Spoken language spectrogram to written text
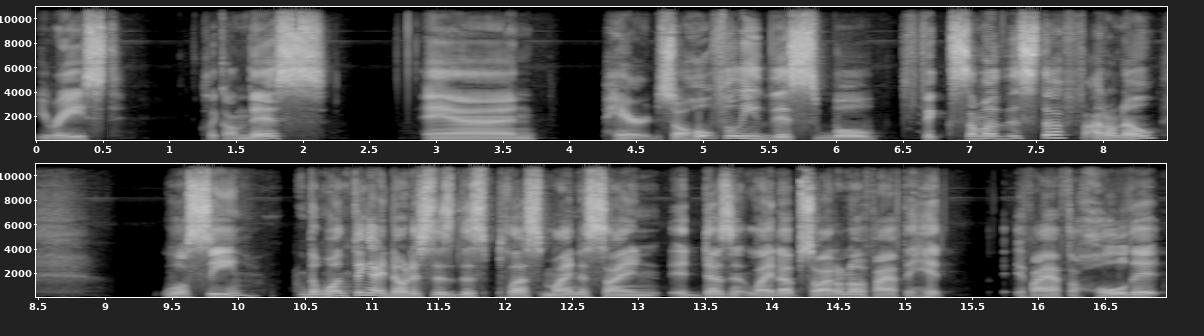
erased, click on this, and paired. So hopefully this will fix some of this stuff. I don't know. We'll see. The one thing I noticed is this plus minus sign, it doesn't light up. So I don't know if I have to hit, if I have to hold it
